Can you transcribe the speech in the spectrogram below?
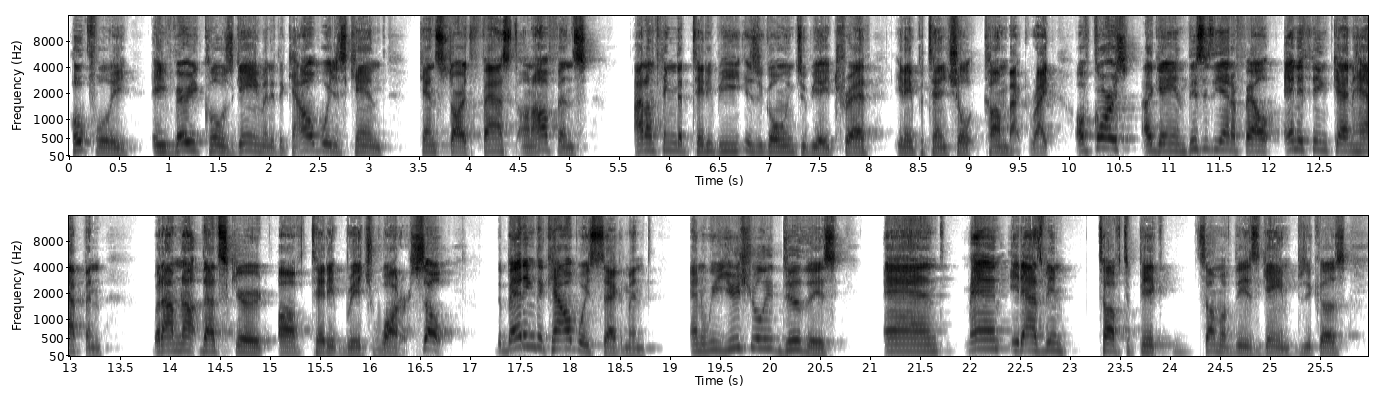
hopefully, a very close game. And if the Cowboys can can start fast on offense, I don't think that Teddy B is going to be a threat in a potential comeback, right? Of course, again, this is the NFL. Anything can happen but I'm not that scared of Teddy Bridgewater. So, the betting the Cowboys segment, and we usually do this, and man, it has been tough to pick some of these games because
